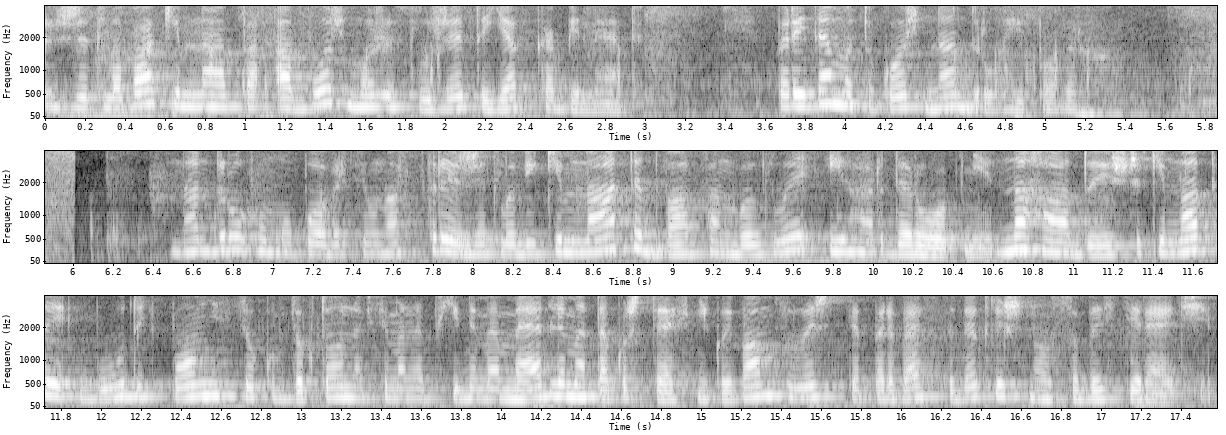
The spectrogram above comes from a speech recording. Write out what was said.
житлова кімната або ж може служити як кабінет. Перейдемо також на другий поверх. На другому поверсі у нас три житлові кімнати, два санвузли і гардеробні. Нагадую, що кімнати будуть повністю укомплектовані всіма необхідними меблями, також технікою. Вам залишиться перевезти виключно особисті речі.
